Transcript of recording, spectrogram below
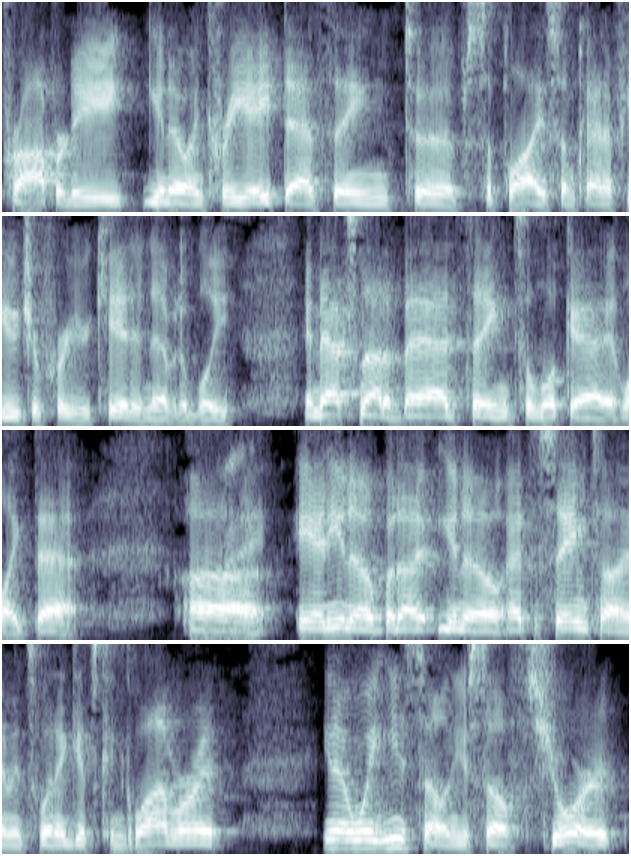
property, you know, and create that thing to supply some kind of future for your kid inevitably. And that's not a bad thing to look at it like that. Uh, And you know, but I, you know, at the same time, it's when it gets conglomerate. You know, when you're selling yourself short,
